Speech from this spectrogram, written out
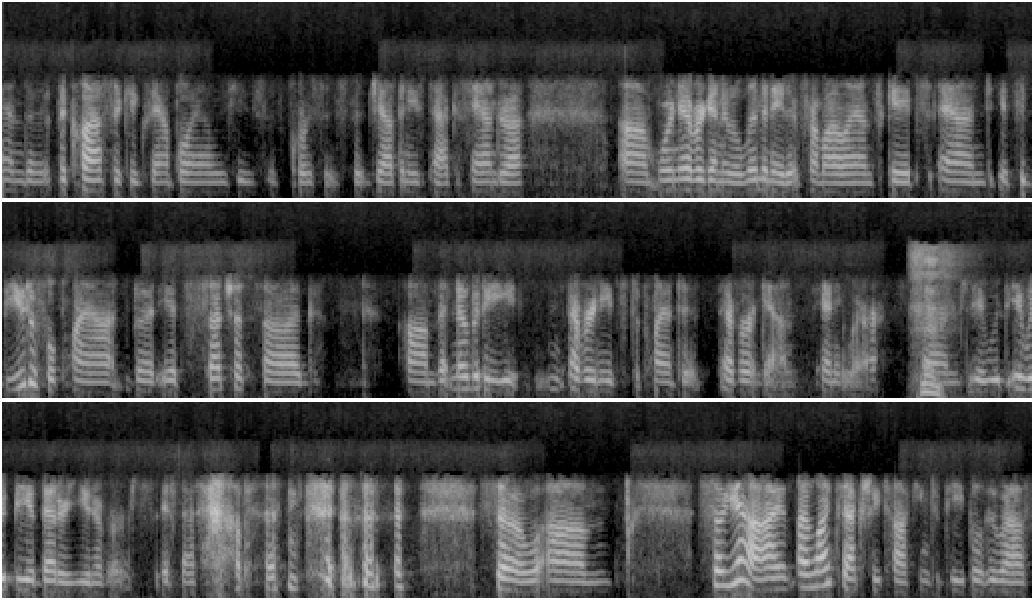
And the, the classic example I always use, of course, is the Japanese Pachysandra. Um, we're never going to eliminate it from our landscapes, and it's a beautiful plant, but it's such a thug um, that nobody ever needs to plant it ever again anywhere, Hmm. and it would it would be a better universe if that happened. so um, so yeah, I, I liked actually talking to people who ask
